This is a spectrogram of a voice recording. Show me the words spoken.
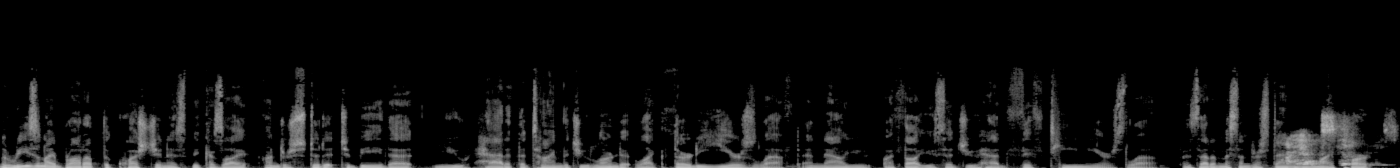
The reason I brought up the question is because I understood it to be that you had at the time that you learned it like 30 years left, and now you, I thought you said you had 15 years left. Is that a misunderstanding my on my part? Was,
